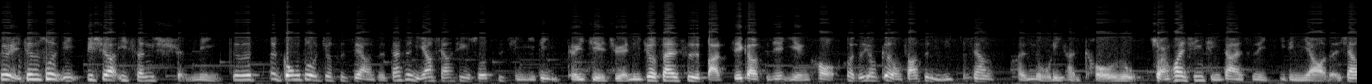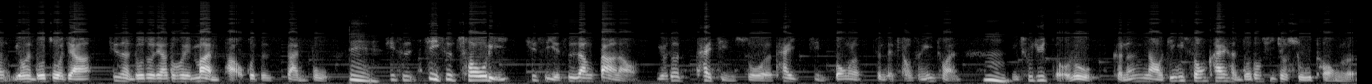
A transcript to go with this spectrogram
对，就是说你必须要一生悬命，就是这工作就是这样子。但是你要相信，说事情一定可以解决。你就算是把截稿时间延后，或者用各种方式，你这样很努力、很投入，转换心情当然是一定要的。像有很多作家，其实很多作家都会慢跑或者是散步。对，其实既是抽离，其实也是让大脑有时候太紧缩了、太紧绷了，整个搅成一团。嗯，你出去走路，可能脑筋一松开，很多东西就疏通了。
